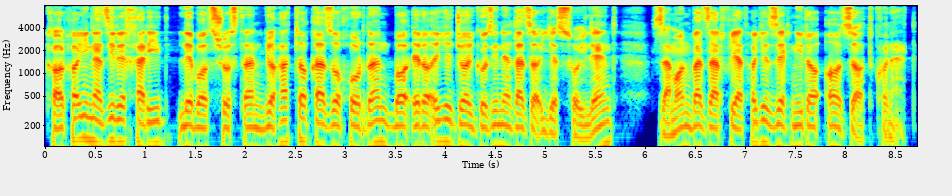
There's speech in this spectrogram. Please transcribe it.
کارهایی نظیر خرید، لباس شستن یا حتی غذا خوردن با ارائه جایگزین غذایی سویلند زمان و ظرفیت های ذهنی را آزاد کند.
